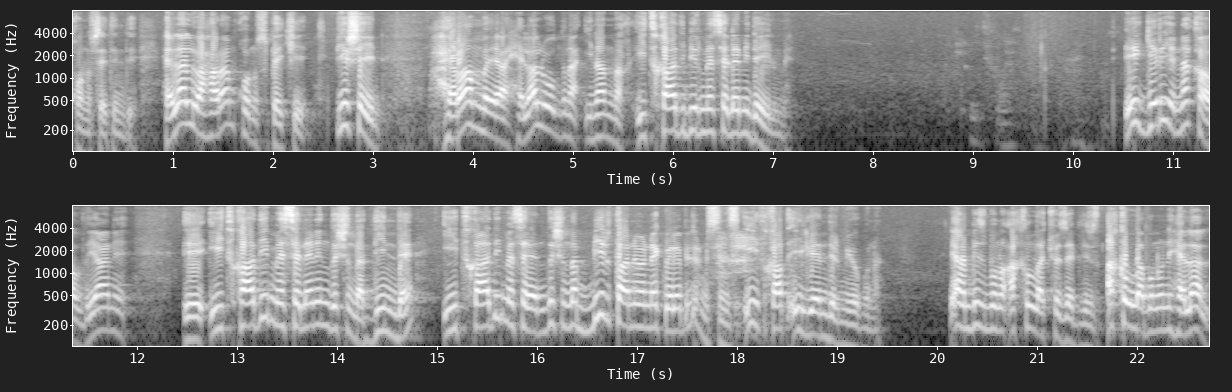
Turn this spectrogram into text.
konusu edindi. Helal ve haram konusu peki bir şeyin haram veya helal olduğuna inanmak itikadi bir mesele mi değil mi? E geriye ne kaldı? Yani e, itikadi meselenin dışında, dinde, itikadi meselenin dışında bir tane örnek verebilir misiniz? İtikat ilgilendirmiyor bunu. Yani biz bunu akılla çözebiliriz. Akılla bunun helal,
